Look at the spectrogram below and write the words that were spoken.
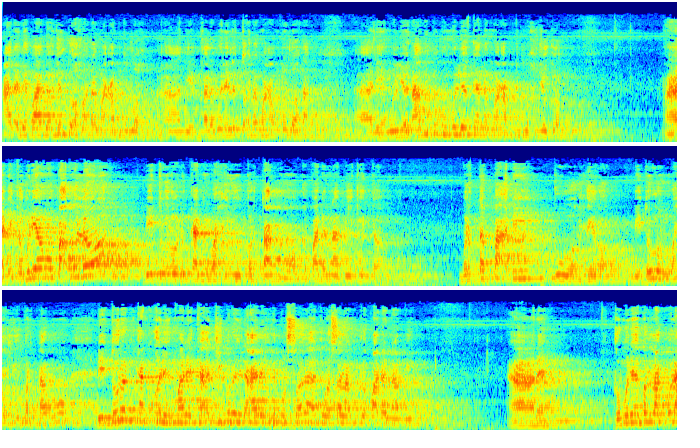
anak dia pada juga orang nama Abdullah. Ha, dia kalau boleh letak nama Abdullah lah. Ha, dia mulia Nabi pun memuliakan nama Abdullah juga. Ha, dia kemudian umur 40 diturunkan wahyu pertama kepada Nabi kita bertepat di Gua Hira. Diturun wahyu pertama diturunkan oleh malaikat Jibril alaihi wasallam kepada Nabi. Ha, dia. Kemudian berlakulah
